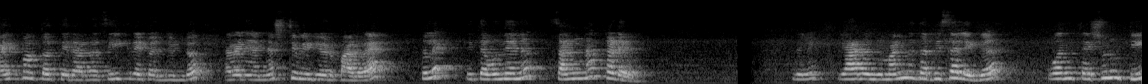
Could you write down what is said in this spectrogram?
ಕೈಪು ಮಲ್ತೋತ್ತೇರ ಅದರ ಸೀಕ್ರೆಟ್ ಒಂಜುಂಡು. ಅವೇನ ನೆಕ್ಸ್ಟ್ ವಿಡಿಯೋ ಪಾಡುವೆ. ತುಲೆ ಇತ್ತ ಒಂದೇನು ಸಣ್ಣ ಕಡೆವು. ಇದರಲ್ಲಿ? ಯಾರೊಂದು ಮಣ್ಣದ ಬಿಸಲಿಗೆ ಒಂತೆ ಶುಂಠಿ,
